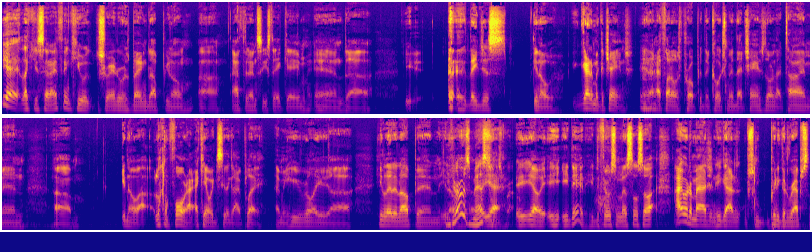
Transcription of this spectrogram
Yeah, like you said, I think he was Shrader was banged up, you know, uh, after the NC State game, and uh, they just, you know, you got to make a change. And I thought it was appropriate that coach made that change during that time, and um, you know, uh, looking forward, I, I can't wait to see the guy play. I mean, he really uh, he lit it up, and you know, throws uh, missiles, yeah, bro. yeah, he, he did. He threw some missiles. So I, I would imagine he got some pretty good reps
